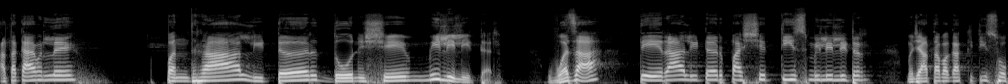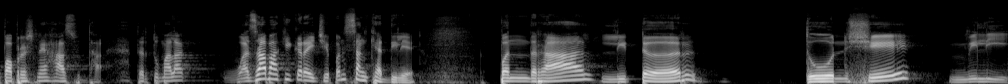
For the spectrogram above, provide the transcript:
आता काय म्हणले? पंधरा लिटर दोनशे मिलीलिटर. वजा तेरा लिटर पाचशे तीस मिलीलिटर. म्हणजे आता बघा किती सोपा प्रश्न आहे हा सुद्धा. तर तुम्हाला वजाबाकी करायची पण संख्यात दिली आहे. पंधरा लिटर दोनशे मिली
